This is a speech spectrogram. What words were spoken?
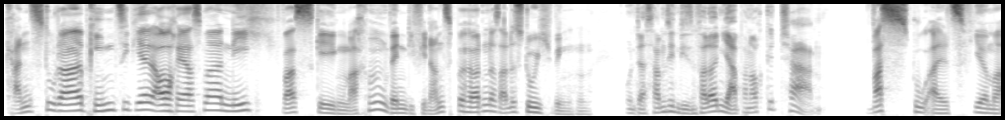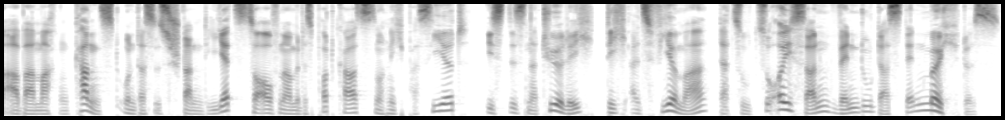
kannst du da prinzipiell auch erstmal nicht was gegen machen, wenn die Finanzbehörden das alles durchwinken. Und das haben sie in diesem Fall in Japan auch getan. Was du als Firma aber machen kannst, und das ist Stand jetzt zur Aufnahme des Podcasts noch nicht passiert, ist es natürlich, dich als Firma dazu zu äußern, wenn du das denn möchtest.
